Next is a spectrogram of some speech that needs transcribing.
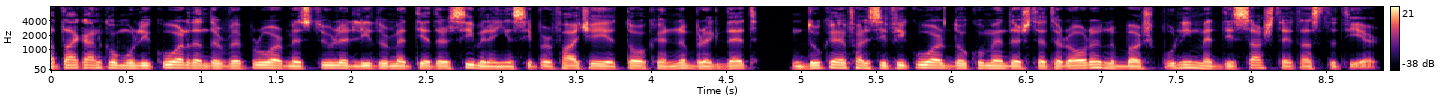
ata kanë komunikuar dhe ndërvepruar mes tyre lidhur me tjetërsimin e një sipërfaqeje toke në bregdet, duke falsifikuar dokumente shtetërore në bashkëpunim me disa shtetas të tjerë.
